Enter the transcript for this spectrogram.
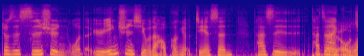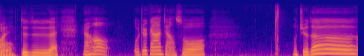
就是私讯我的语音讯息，我的好朋友杰森。他是他正在国外，对对对对，然后我就跟他讲说，我觉得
